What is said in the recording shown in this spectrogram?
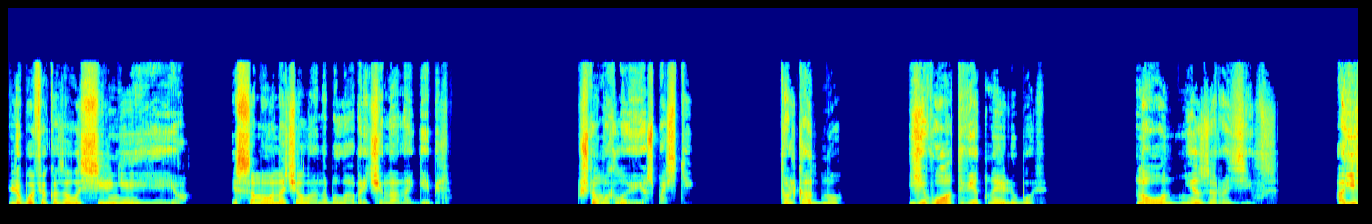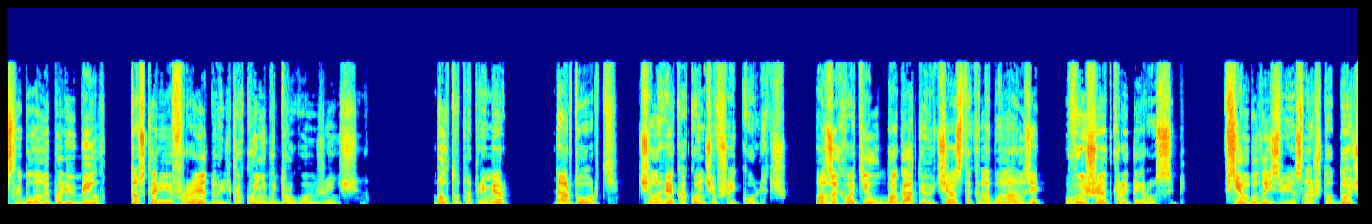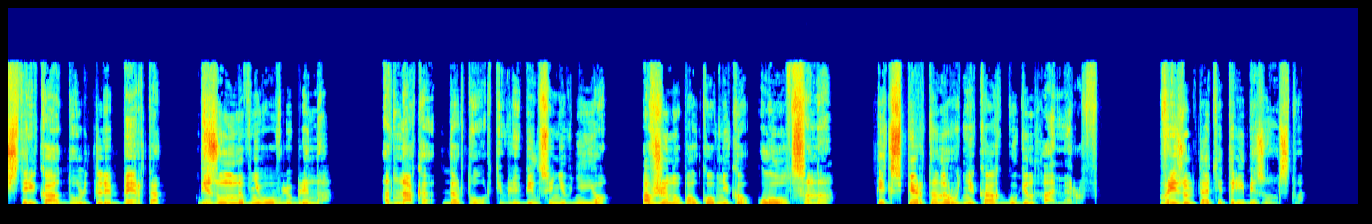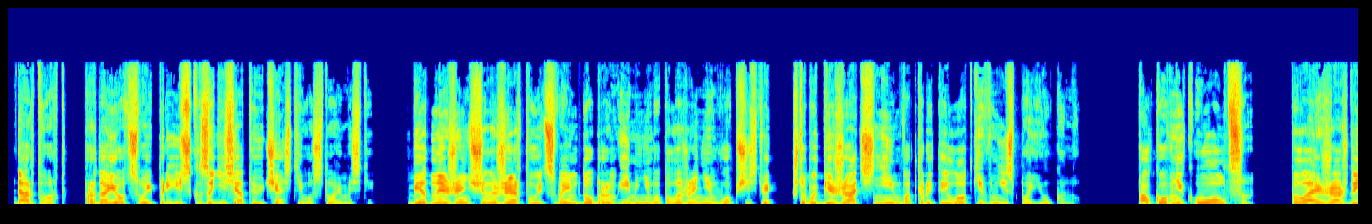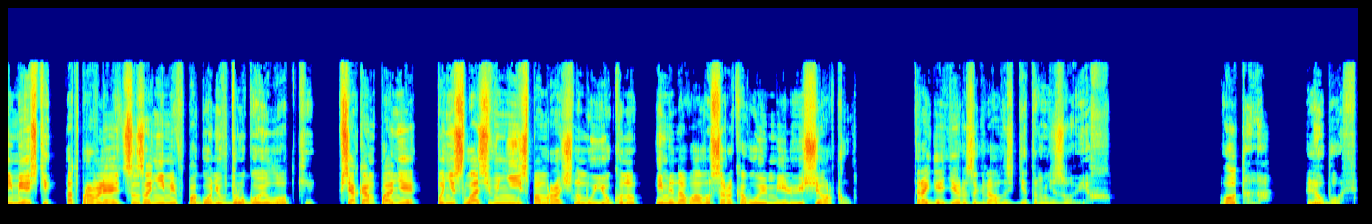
Любовь оказалась и ее, и с самого начала она была обречена на гибель. Что могло ее спасти? Только одно — его ответная любовь. Но он не заразился. А если бы он и полюбил, то скорее Фреду или какую-нибудь другую женщину. Был тут, например, Дарт Орти, человек, окончивший колледж. Он захватил богатый участок на Бунанзе выше открытой россыпи. Всем было известно, что дочь старика Дультля, Берта, безумно в него влюблена. Однако Дартуорти влюбился не в нее, а в жену полковника Уолсона, эксперта на рудниках Гугенхаммеров. В результате три безумства. Дартворд продает свой прииск за десятую часть его стоимости. Бедная женщина жертвует своим добрым именем и положением в обществе, чтобы бежать с ним в открытой лодке вниз по Юкону. Полковник Уолсон, пылая жаждой мести, отправляется за ними в погоню в другой лодке. Вся компания понеслась вниз по мрачному Юкону и миновала сороковую милю и Сёркл. Трагедия разыгралась где-то в низовьях. Вот она, любовь.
